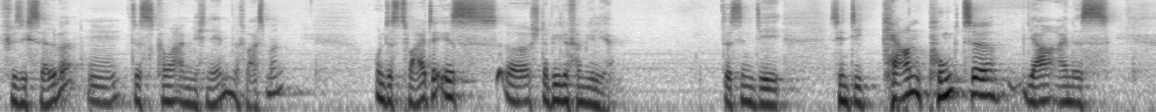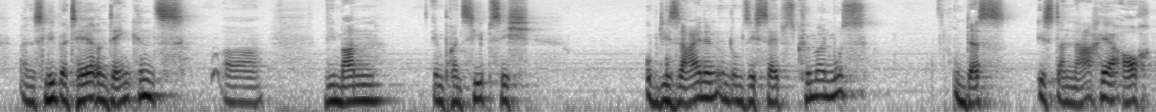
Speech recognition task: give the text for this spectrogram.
für sich selber. Mhm. Das kann man einem nicht nehmen, das weiß man. Und das zweite ist äh, stabile Familie. Das sind die, sind die Kernpunkte ja, eines, eines libertären Denkens, äh, wie man im Prinzip sich um die Seinen und um sich selbst kümmern muss. Und das ist dann nachher auch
